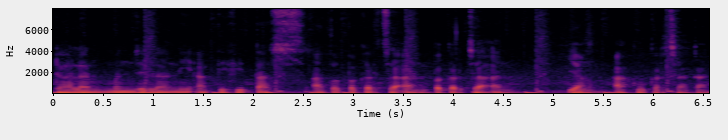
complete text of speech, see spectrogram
dalam menjalani aktivitas atau pekerjaan-pekerjaan yang aku kerjakan?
